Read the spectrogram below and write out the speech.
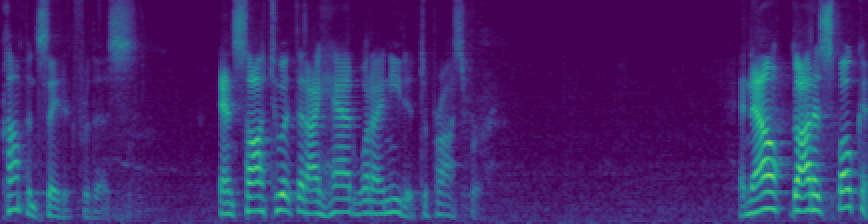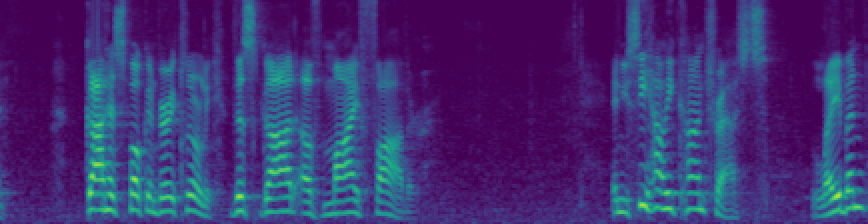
compensated for this and saw to it that I had what I needed to prosper. And now God has spoken. God has spoken very clearly. This God of my father. And you see how he contrasts Laban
